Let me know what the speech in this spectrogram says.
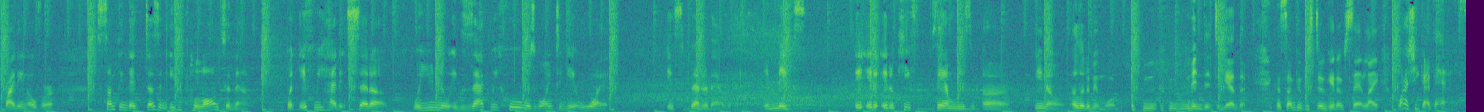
fighting over something that doesn't even belong to them. But if we had it set up where you knew exactly who was going to get what, it's better that way. It makes it, it it'll keep families, uh, you know, a little bit more mended together. Because some people still get upset, like, why she got the house?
